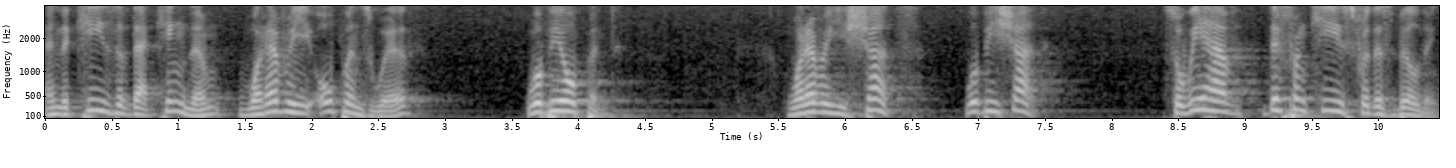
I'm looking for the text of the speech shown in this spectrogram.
And the keys of that kingdom, whatever he opens with, will be opened. Whatever he shuts, will be shut. So we have different keys for this building.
